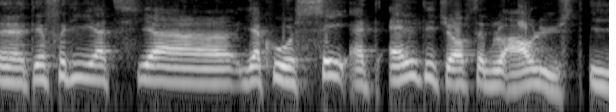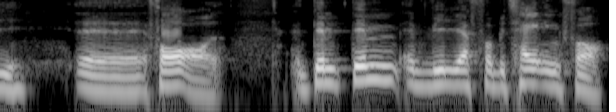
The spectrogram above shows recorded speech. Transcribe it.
Øh, det er fordi, at jeg, jeg kunne se, at alle de jobs, der blev aflyst i øh, foråret, dem, dem vil jeg få betaling for,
